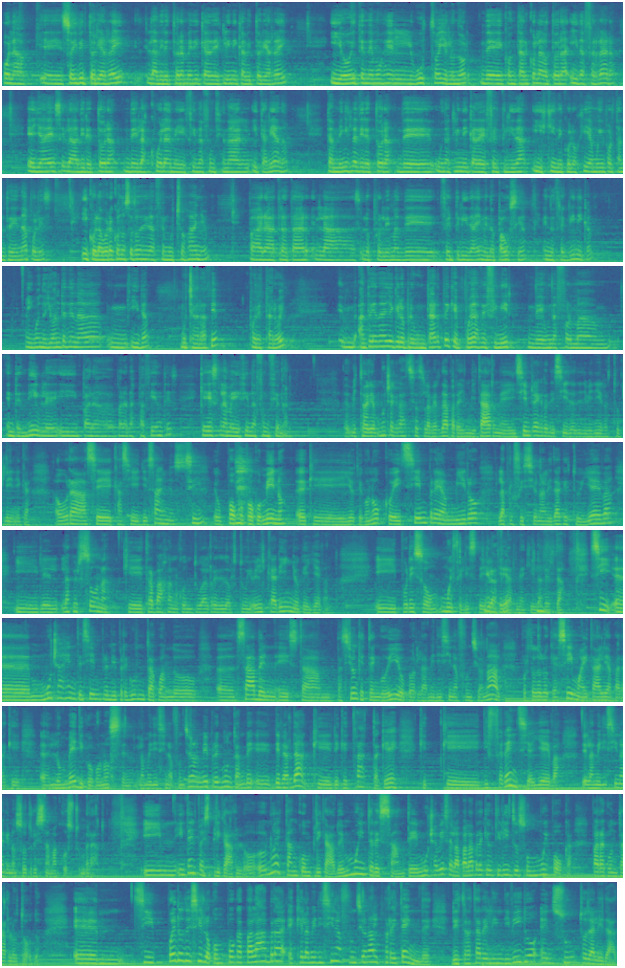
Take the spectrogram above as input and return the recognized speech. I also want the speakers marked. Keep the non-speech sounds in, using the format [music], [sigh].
Speaker 1: Hola, eh, soy Victoria Rey, la directora médica de Clínica Victoria Rey, y hoy tenemos el gusto y el honor de contar con la doctora Ida Ferrara. Ella es la directora de la Escuela de Medicina Funcional Italiana, también es la directora de una clínica de fertilidad y ginecología muy importante de Nápoles y colabora con nosotros desde hace muchos años para tratar los problemas de fertilidad y menopausia en nuestra clínica. Y bueno, yo antes de nada, mm, Ida, muchas gracias por estar hoy. Em, antes de nada yo quiero preguntarte que puedas definir de una forma entendible y para, para las pacientes qué es la medicina funcional.
Speaker 2: Eh, Victoria, muchas gracias, la verdad, por invitarme y siempre agradecida de venir a tu clínica. Ahora hace casi 10 años,
Speaker 1: sí.
Speaker 2: un poco, poco menos eh, que yo te conozco y siempre admiro la profesionalidad que tú llevas y la persona que trabajan con tu alrededor tuyo, el cariño que llevan y por eso muy feliz de quedarme aquí, la verdad. Sí, eh, mucha gente siempre me pregunta cuando eh, saben esta pasión que tengo yo por la medicina funcional, por todo lo que hacemos a Italia para que eh, los médicos conozcan la medicina funcional, me preguntan de verdad que, de qué trata, qué, qué, qué diferencia lleva de la medicina que nosotros estamos acostumbrados. Y mm, intento explicarlo, no es tan complicado, es muy interesante, muchas veces la palabra que utilizo son muy pocas para contarlo todo. Eh, si puedo decirlo con poca palabra, es que la medicina funcional pretende de tratar el individuo en su totalidad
